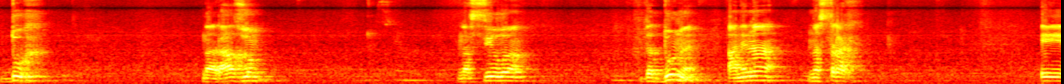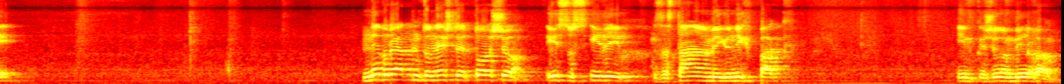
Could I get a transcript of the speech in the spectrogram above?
дух на разум, на сила, да дуне, а не на, на страх. И невероятното нещо е то, що Исус иде и застана меѓу них пак и им кажува мир вам.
